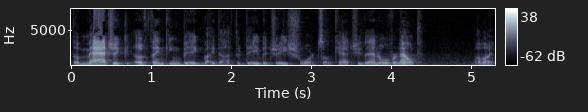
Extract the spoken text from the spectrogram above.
The Magic of Thinking Big by Dr. David J. Schwartz. I'll catch you then. Over and out. Bye bye.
